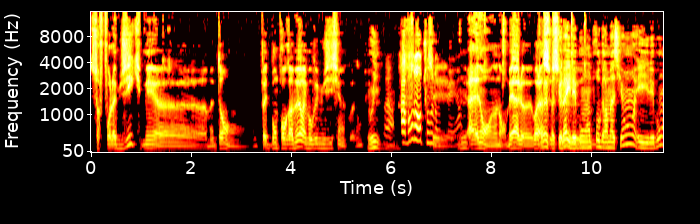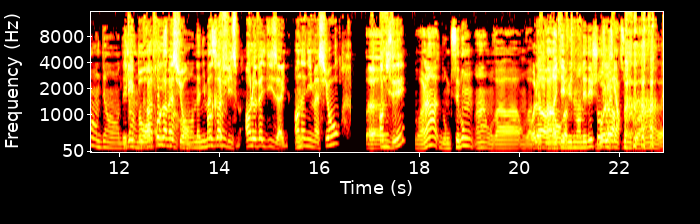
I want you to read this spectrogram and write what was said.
sauf pour la musique, mais euh, en même temps, on peut être bon programmeur et mauvais musicien. Quoi. Donc, Oui. Voilà. Pas bon dans tout non plus. hein. Ah non, non, non. Mais elle, euh, voilà. Ouais, ce- parce ce- que là, il est bon en programmation et il est bon en, en Il déjà est en bon en graphisme, programmation, en en animation. graphisme, en level design, en animation, euh, Euh, en idée. Voilà, donc c'est bon. Hein, on va, on va Voilà, peut-être on arrêter va- de lui demander des choses, Voilà. à ce garçon. Quoi, hein, euh.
